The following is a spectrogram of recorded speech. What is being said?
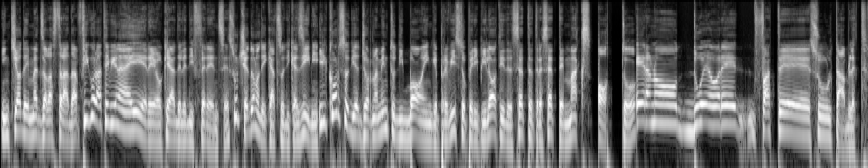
inchioda in mezzo alla strada, figuratevi un aereo che ha delle differenze. Succedono dei cazzo di casini. Il corso di aggiornamento di Boeing previsto per i piloti del 737 MAX 8 erano due ore fatte sul tablet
